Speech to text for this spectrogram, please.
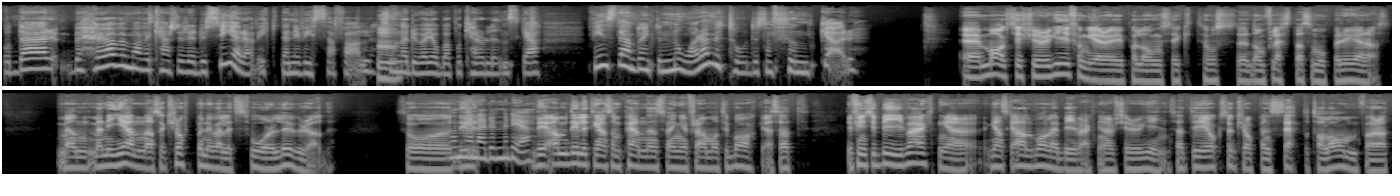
och där behöver man väl kanske reducera vikten i vissa fall, Mm. som när du har jobbat på Karolinska. Finns det ändå inte några metoder som funkar? Eh, magsäckskirurgi fungerar ju på lång sikt hos eh, de flesta som opereras. Men, men igen, alltså kroppen är väldigt svårlurad. Så Vad det, menar du med det? Det, ja, det är lite grann som pendeln svänger fram och tillbaka. Så att det finns ju biverkningar, ganska allvarliga biverkningar av kirurgin. Så att det är också kroppens sätt att tala om för att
